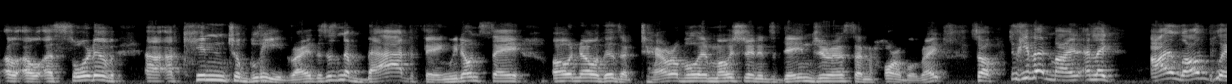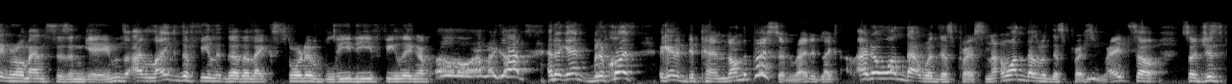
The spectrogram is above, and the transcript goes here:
a, a sort of uh, akin to bleed, right? This isn't a bad thing. We don't say, oh no, there's a terrible emotion, it's dangerous and horrible, right? So just keep that in mind, and like I love playing romances in games. I like the feeling, the, the like sort of bleedy feeling of oh, oh my god. And again, but of course, again, it depends on the person, right? It like I don't want that with this person. I want that with this person, right? So so just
